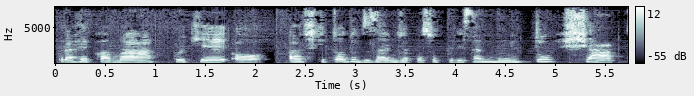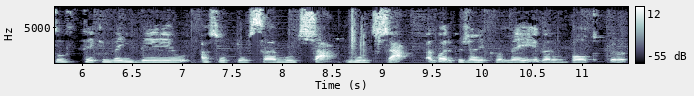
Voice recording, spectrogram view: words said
para reclamar, porque, ó, Acho que todo design já passou por isso. É muito chato ter que vender a sua profissão. É muito chato, muito chato. Agora que eu já reclamei, agora eu volto pro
